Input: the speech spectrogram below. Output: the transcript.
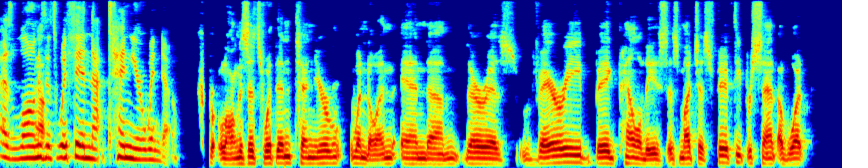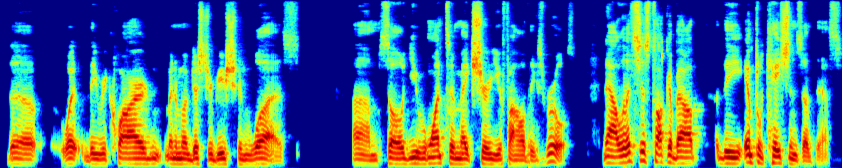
As long now, as it's within that 10 year window. As long as it's within 10 year window. And, and um, there is very big penalties, as much as 50% of what the what the required minimum distribution was. Um, so you want to make sure you follow these rules. Now, let's just talk about the implications of this.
